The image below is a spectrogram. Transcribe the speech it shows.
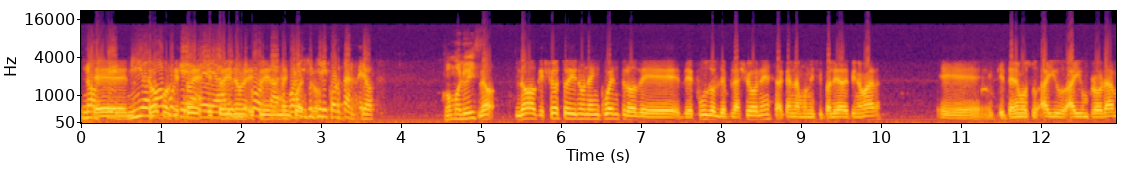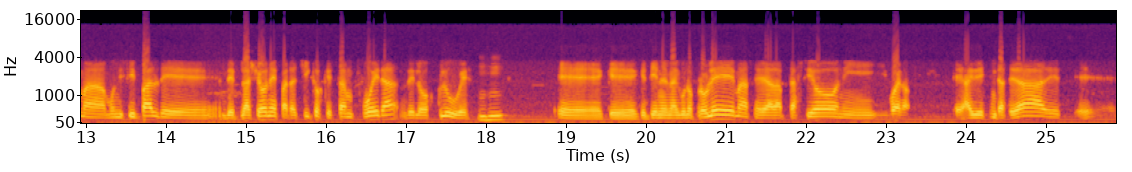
No Eh, sé, mío yo no, porque porque, estoy- eh, estoy en un- estoy en un por ahí se encuentro. quiere cortar, pero ¿Cómo, Luis? No, no, que yo estoy en un encuentro de, de fútbol de playones acá en la municipalidad de Pinamar. eh, que tenemos hay, un- hay un programa municipal de, de playones para chicos que están fuera de los clubes eh, que, que tienen algunos problemas de adaptación y, y bueno eh, hay distintas edades eh,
